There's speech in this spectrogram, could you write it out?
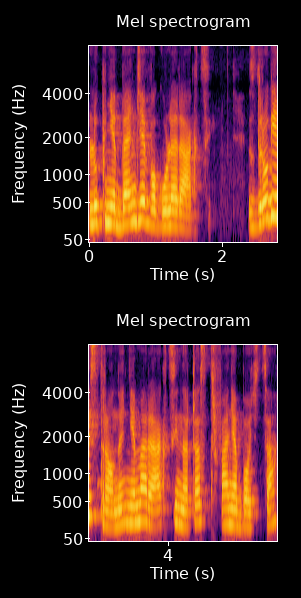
lub nie będzie w ogóle reakcji. Z drugiej strony nie ma reakcji na czas trwania bodźca,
